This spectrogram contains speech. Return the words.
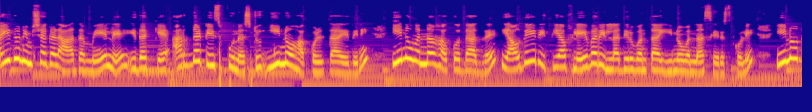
ಐದು ನಿಮಿಷಗಳಾದ ಮೇಲೆ ಇದಕ್ಕೆ ಅರ್ಧ ಟೀ ಸ್ಪೂನಷ್ಟು ಈನೋ ಹಾಕ್ಕೊಳ್ತಾ ಇದ್ದೀನಿ. ಈನೋವನ್ನು ಹಾಕೋದಾದರೆ ಯಾವುದೇ ರೀತಿಯ ಫ್ಲೇವರ್ ಇಲ್ಲದಿರುವಂಥ ಈನೋವನ್ನು ಸೇರಿಸ್ಕೊಳ್ಳಿ. ಈನೋದ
